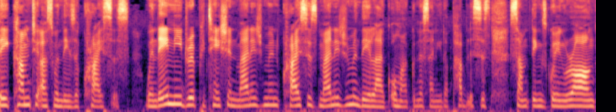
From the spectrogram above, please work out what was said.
They come to us when there's a crisis. When they need reputation management, crisis management, they're like, oh my goodness, I need a publicist. Something's going wrong.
